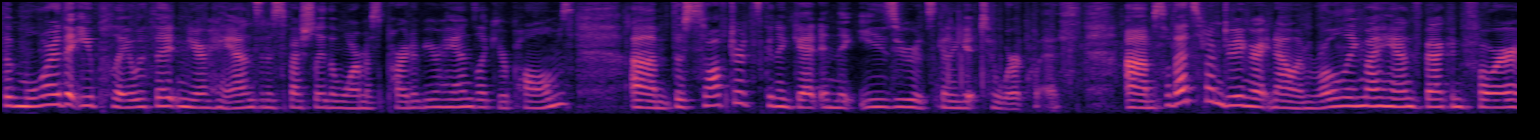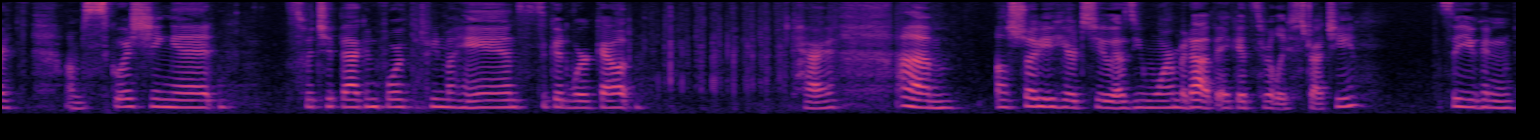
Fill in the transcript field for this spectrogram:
The more that you play with it in your hands, and especially the warmest part of your hands, like your palms, um, the softer it's going to get and the easier it's going to get to work with. Um, so that's what I'm doing right now. I'm rolling my hands back and forth. I'm squishing it, switch it back and forth between my hands. It's a good workout. Okay. Um, I'll show you here too, as you warm it up, it gets really stretchy. So you can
